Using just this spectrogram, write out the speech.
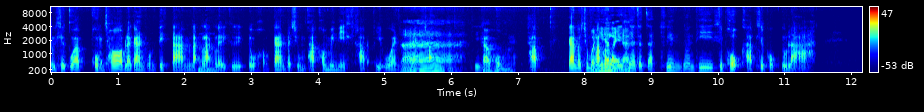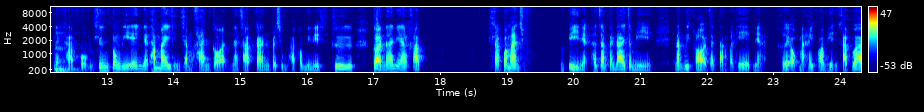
รู้สึกว่าผมชอบแล้วกันผมติดตามหลัก ๆ เลยคือตัวของการประชุมพรรคคอมมิวนิสต์ครับพี่อ้วนนะครับครับผมครับ การประชุมพรรคคอมมิวนิสต์เนี่ยจะจัดขึ้นวันที่สิบหกครับสิบหกตุลานะครับผมซึ่งตรงนี้เองเนี่ยทำไมถึงสำคัญก่อนนะครับ การประชุมพรรคคอมมิวนิสต์คือก่อนหน้านี้ครับสักประมาณช่วง ปีเนี่ยถ้าจำกันได้จะมีนักวิเคราะห์จากต่างประเทศเนี่ยเคยออกมาให้ความเห็นครับว่า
